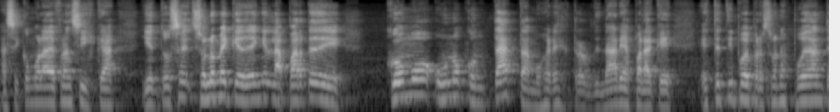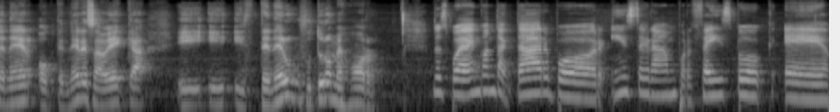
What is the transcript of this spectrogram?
así como la de Francisca, y entonces solo me quedé en la parte de cómo uno contacta a mujeres extraordinarias para que este tipo de personas puedan tener, obtener esa beca y, y- y tener un futuro mejor. Nos pueden contactar por Instagram, por Facebook. eh,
